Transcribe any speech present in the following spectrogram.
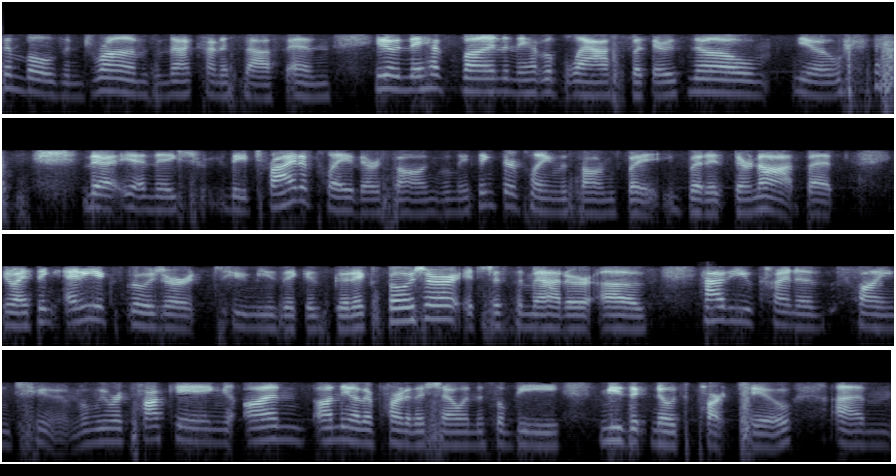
cymbals and drums and that kind of stuff. And you know, and they have fun and they have a blast, but there's no, you know, that and they they try to play their songs and they think they're playing the songs, but but it, they're not. But you know, I think any exposure to music is good exposure. It's just a matter of how do you kind of fine tune. When we were talking on on the other part of the show, and this will be music notes part two, um,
